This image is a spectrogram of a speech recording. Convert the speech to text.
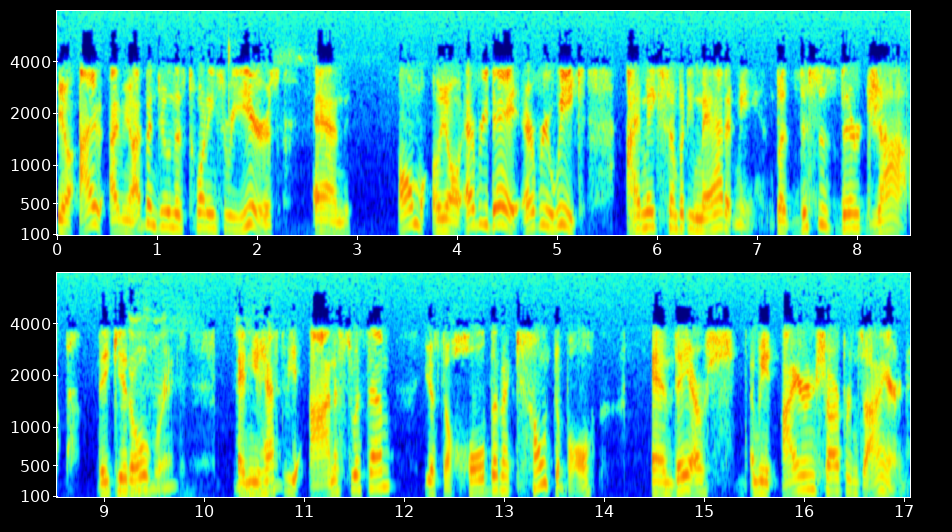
you know, I I mean, I've been doing this 23 years and almost, you know, every day, every week, I make somebody mad at me. But this is their job. They get mm-hmm. over it. And you have to be honest with them. You have to hold them accountable. And they are, I mean, iron sharpens iron.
